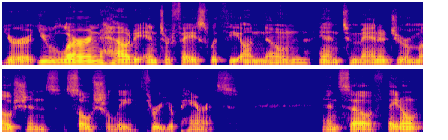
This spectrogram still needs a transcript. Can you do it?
you're you learn how to interface with the unknown and to manage your emotions socially through your parents. And so if they don't,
